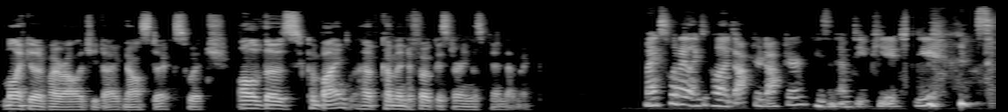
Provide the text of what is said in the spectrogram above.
molecular virology diagnostics, which all of those combined have come into focus during this pandemic. Mike's what I like to call a doctor doctor. He's an MD PhD. so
